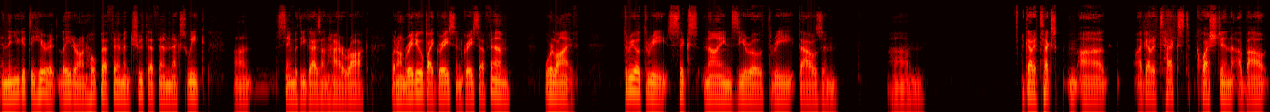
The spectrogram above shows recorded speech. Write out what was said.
and then you get to hear it later on Hope FM and Truth FM next week. Uh, same with you guys on Higher Rock. But on Radio by Grace and Grace FM, we're live. 303 690 3000. Um, I got a text. Uh, I got a text question about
